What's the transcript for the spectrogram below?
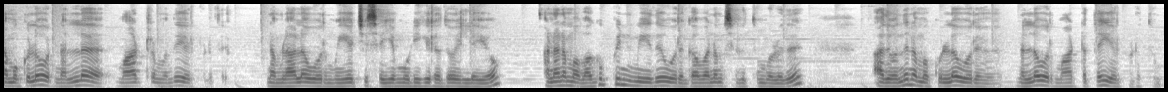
நமக்குள்ளே ஒரு நல்ல மாற்றம் வந்து ஏற்படுது. நம்மளால் ஒரு முயற்சி செய்ய முடிகிறதோ இல்லையோ ஆனால் நம்ம வகுப்பின் மீது ஒரு கவனம் செலுத்தும் பொழுது அது வந்து நமக்குள்ள ஒரு நல்ல ஒரு மாற்றத்தை ஏற்படுத்தும்.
